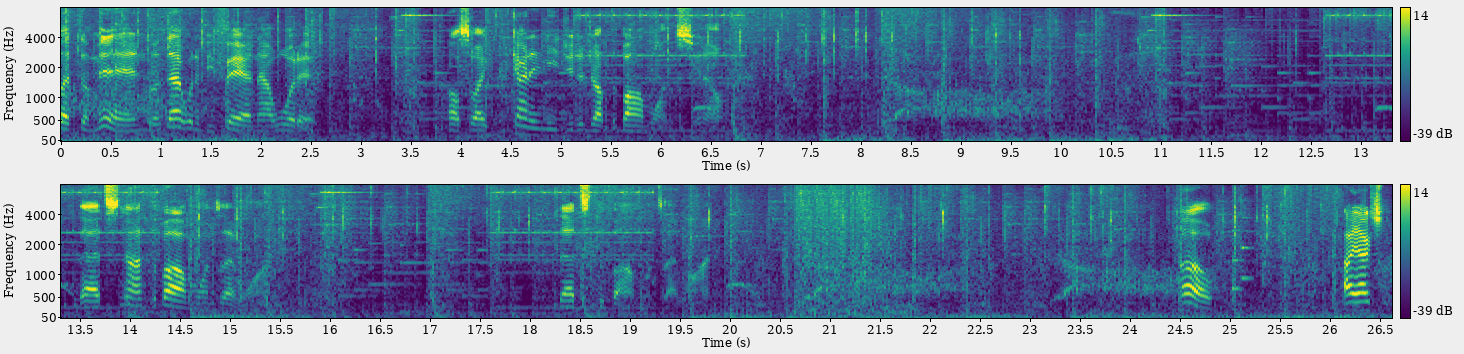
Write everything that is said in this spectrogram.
Let them in, but that wouldn't be fair now, would it? Also, I kind of need you to drop the bomb ones, you know? That's not the bomb ones I want. That's the bomb ones I want. Oh. I actually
